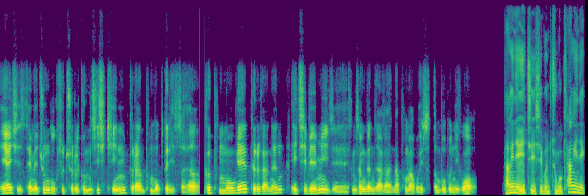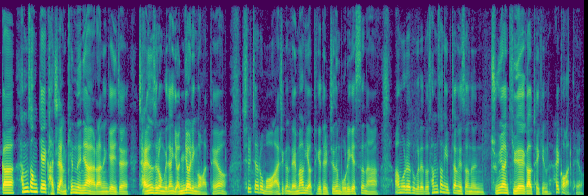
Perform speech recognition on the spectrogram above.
AI 시스템의 중국 수출을 금지시킨 그러한 품목들이 있어요. 그 품목에 들어가는 HBM이 이제 삼성전자가 납품하고 있었던 부분이고 당연히 H20은 중국 향이니까 삼성께 가지 않겠느냐라는 게 이제 자연스러운 그냥 연결인 것 같아요. 실제로 뭐 아직은 내막이 어떻게 될지는 모르겠으나 아무래도 그래도 삼성 입장에서는 중요한 기회가 되긴 할 것 같아요.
